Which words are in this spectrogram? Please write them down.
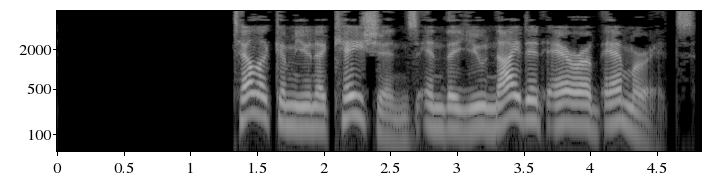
Telecommunications in the United Arab Emirates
